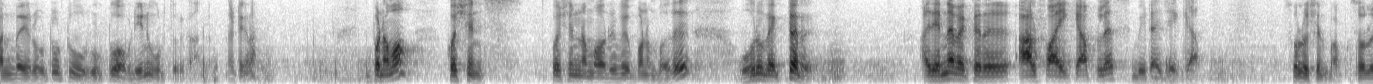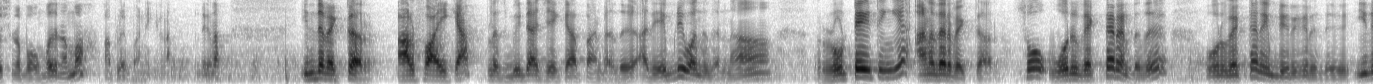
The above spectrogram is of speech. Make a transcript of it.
one by root two two root two அப்படின்னு கொடுத்துருக்காங்க ஓகேங்களா இப்போ நம்ம கொஷின்ஸ் கொஷின் நம்ம ரிவ்யூ பண்ணும்போது ஒரு வெக்டர் அது என்ன vector alpha i cap plus beta j cap solution பார்ப்போம். சொல்யூஷனில் போகும்போது நம்ம அப்ளை பண்ணிக்கலாம். இல்லைங்களா? இந்த vector alpha i cap plus beta j கேப்ன்றது அது எப்படி வந்ததுன்னா ரொட்டேட்டிங்கே அனதர் வெக்டர் ஸோ ஒரு வெக்டர்ன்றது ஒரு வெக்டர் இப்படி இருக்கிறது. இது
